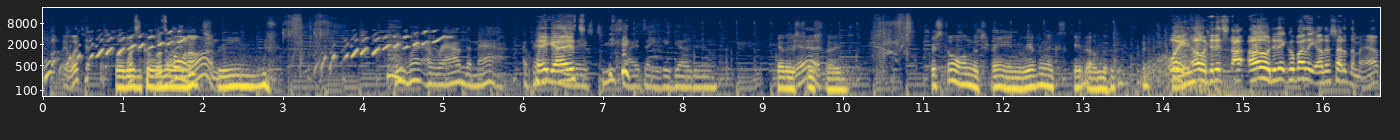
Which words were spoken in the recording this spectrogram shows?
Wait, what's what is going what's on? going the on? We went around the map. Hey, guys. There's two sides that you could go to. Yeah, there's Yeah. two sides. We're still on the train. We haven't escaped out the. the Wait, oh, did it stop? Oh, did it go by the other side of the map?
